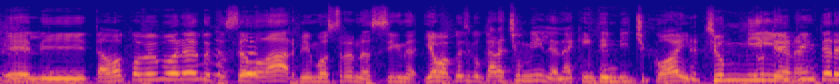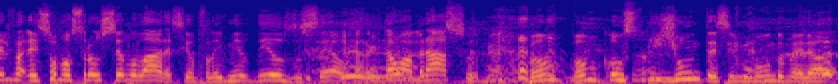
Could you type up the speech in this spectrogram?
Ele tava comemorando com o celular, me mostrando assim, né? e é uma coisa que o cara te humilha, né? Quem tem Bitcoin. Te humilha, o tempo né? inteiro ele, ele só mostrou o celular, assim. Eu falei, meu Deus do céu, cara, me dá um abraço. Vamos, vamos construir junto esse mundo melhor.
